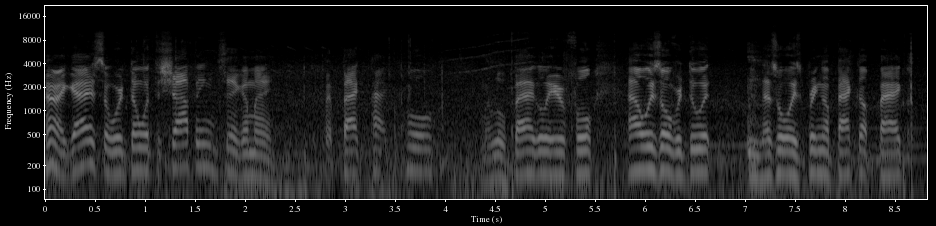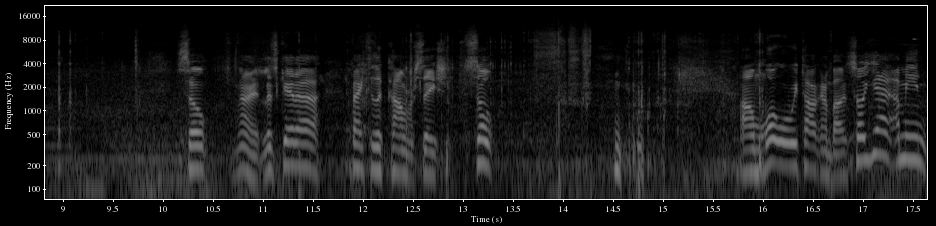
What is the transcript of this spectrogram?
All right guys so we're done with the shopping. See I got my my backpack full my little bag over here full. I always overdo it. As always bring a backup bag so all right let's get uh back to the conversation. So um what were we talking about? So yeah i mean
